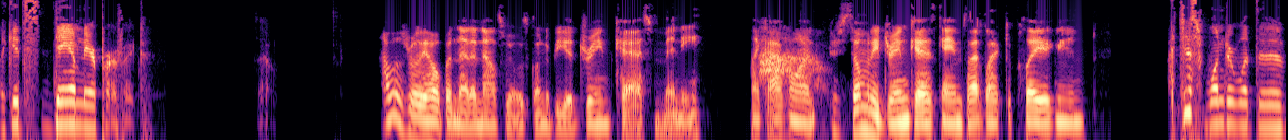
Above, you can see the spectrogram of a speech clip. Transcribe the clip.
Like it's damn near perfect. I was really hoping that announcement was going to be a Dreamcast Mini. Like I want. There's so many Dreamcast games I'd like to play again. I just wonder what the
